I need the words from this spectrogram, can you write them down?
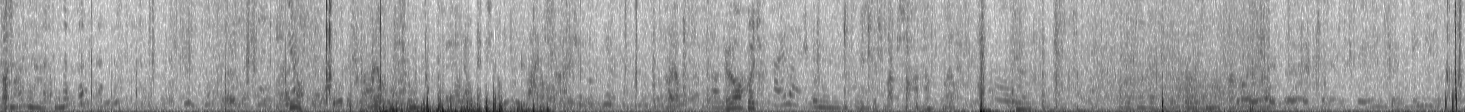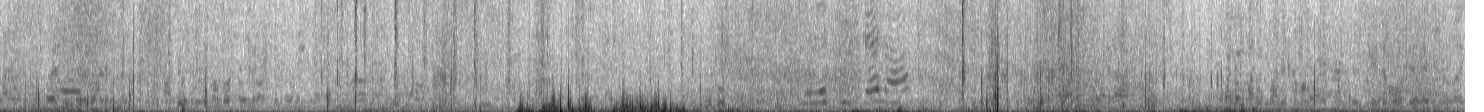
Was? Ja. Ja, ja. Ja, ja. Ja, gut. Ist Geschmackssache, ne? Ja. Aber diese, diese komischen Abos. Android.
